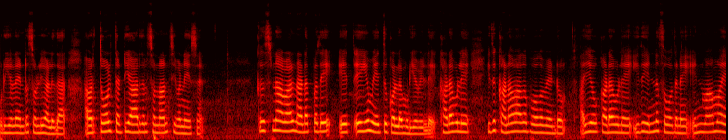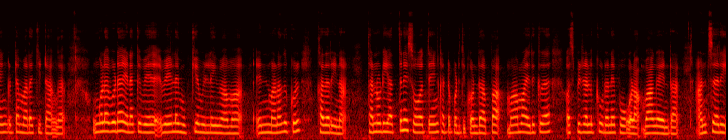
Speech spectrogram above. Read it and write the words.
புரியலை என்று சொல்லி அழுதார். அவர் தோல் தட்டி ஆறுதல் சொன்னான் சிவனேசன். கிருஷ்ணாவால் நடப்பதை ஏத்தையும் ஏற்றுக்கொள்ள முடியவில்லை. கடவுளே இது கனவாக போக வேண்டும். ஐயோ கடவுளே இது என்ன சோதனை? என் மாமா என்கிட்ட மறைச்சிட்டாங்க. உங்களை விட எனக்கு வே வேலை முக்கியம் இல்லை மாமா. என் மனதுக்குள் கதறினான். தன்னுடைய அத்தனை சோகத்தையும் கட்டுப்படுத்தி கொண்டு அப்பா மாமா இருக்கிற ஹாஸ்பிட்டலுக்கு உடனே போகலாம் வாங்க என்றான். அன்சரி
